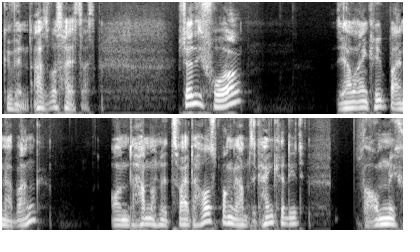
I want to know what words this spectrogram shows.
gewinnen. Also was heißt das? Stellen Sie sich vor, Sie haben einen Kredit bei einer Bank und haben noch eine zweite Hausbank, da haben Sie keinen Kredit warum nicht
